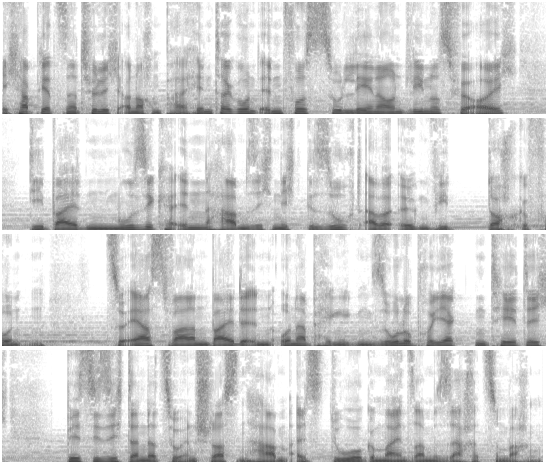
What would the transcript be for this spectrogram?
Ich habe jetzt natürlich auch noch ein paar Hintergrundinfos zu Lena und Linus für euch. Die beiden MusikerInnen haben sich nicht gesucht, aber irgendwie doch gefunden. Zuerst waren beide in unabhängigen Soloprojekten tätig, bis sie sich dann dazu entschlossen haben, als Duo gemeinsame Sache zu machen.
